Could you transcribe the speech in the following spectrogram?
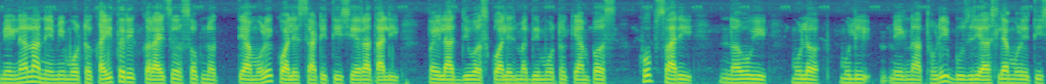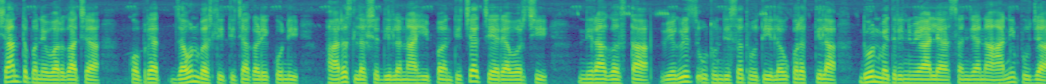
मेघनाला नेहमी मोठं काहीतरी करायचं स्वप्न त्यामुळे कॉलेजसाठी ती शहरात आली. पहिलाच दिवस कॉलेजमध्ये मोठं कॅम्पस खूप सारी नवी मुलं मुली. मेघना थोडी बुजरी असल्यामुळे ती शांतपणे वर्गाच्या कोपऱ्यात जाऊन बसली. तिच्याकडे कोणी फारच लक्ष दिलं नाही पण तिच्या चेहऱ्यावरची निरागसता वेगळीच उठून दिसत होती. लवकरच तिला दोन मैत्रिणी मिळाल्या संजना आणि पूजा.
